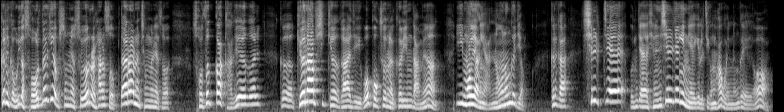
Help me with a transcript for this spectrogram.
그러니까 우리가 소득이 없으면 수요를 할 수 없다라는 측면에서 소득과 가격을 그 결합시켜 가지고 곡선을 그린다면 이 모양이 안 나오는 거죠. 그러니까 실제 이제 현실적인 얘기를 지금 하고 있는 거예요.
